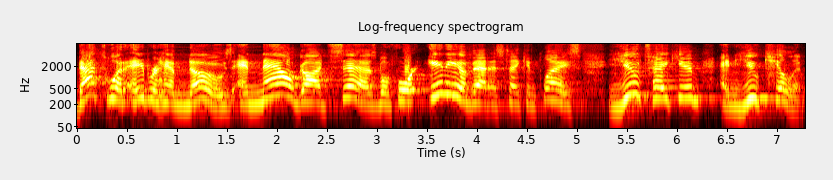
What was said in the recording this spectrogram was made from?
That's what Abraham knows. And now God says, before any of that has taken place, you take him and you kill him.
